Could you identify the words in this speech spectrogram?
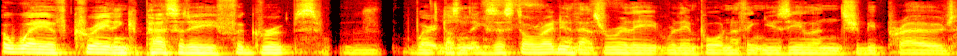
a way of creating capacity for groups where it doesn't exist already. And that's really, really important. I think New Zealand should be proud.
